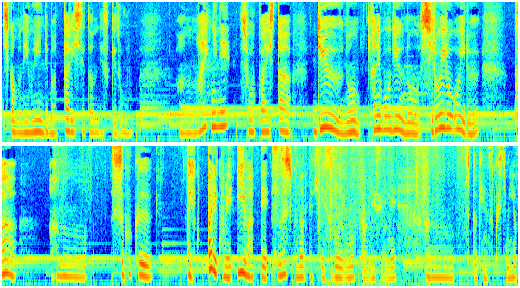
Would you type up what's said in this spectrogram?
しかも眠いんでまったりしてたんですけどあの前にね紹介したデューのカネボウデューの白色オイルがあのすごくあやっぱりこれいいわって涼しくなってきてすごい思ったんですよね。あのちょっと検索してみよう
